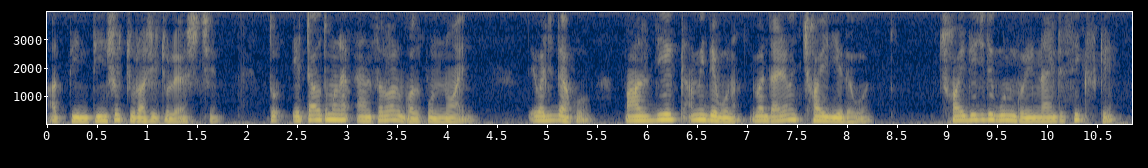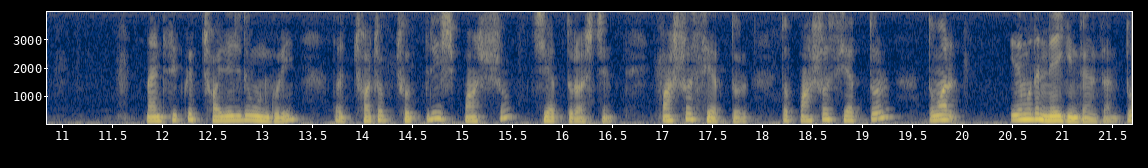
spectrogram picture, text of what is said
আর তিন, তিনশো চুরাশি চলে আসছে। তো এটাও তোমার অ্যান্সার হওয়ার গল্প নয়। এবার যদি দেখো, পাঁচ দিয়ে আমি দেবো না, এবার ডাইরেক্ট আমি ছয় দিয়ে দেবো। ছয় দিয়ে যদি গুণ করি নাইনটি সিক্সকে নাইনটি সিক্সকে ছয় দিয়ে যদি গুণ করি তো ছ ছক ছত্রিশ, পাঁচশো ছিয়াত্তর আসছে। পাঁচশো ছিয়াত্তর, তো পাঁচশো ছিয়াত্তর তোমার এর মধ্যে নেই কিন্তু অ্যান্সার তো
